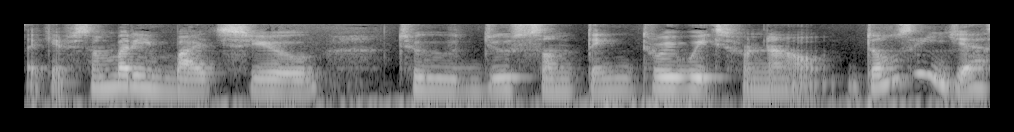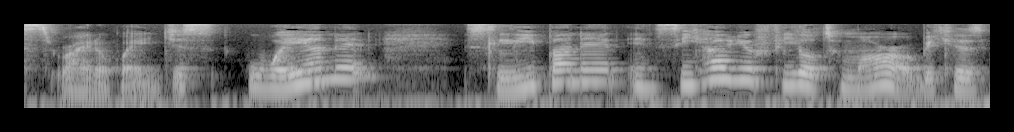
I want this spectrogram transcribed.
Like if somebody invites you to do something three weeks from now, don't say yes right away. Just weigh on it, sleep on it, and see how you feel tomorrow because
